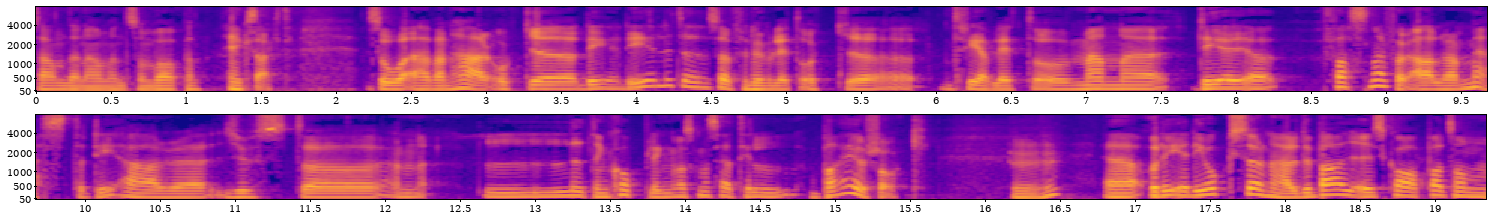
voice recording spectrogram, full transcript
sanden används som vapen. Exakt. Så även här. Och eh, det, det är lite så här förnuligt och trevligt. Och, men det jag fastnar för allra mest det är just en liten koppling, vad ska man säga, till Bioshock. Mhm. Eh, och det är det också den här, Dubai är skapad som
